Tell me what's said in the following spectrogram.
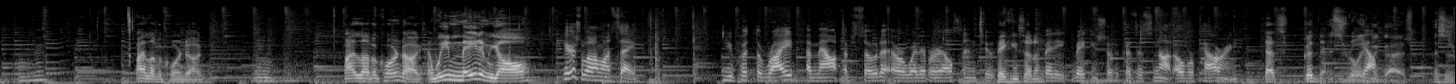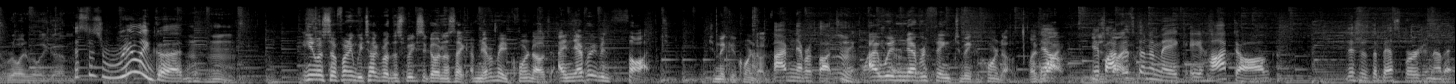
Mm. I love a corn dog. I love a corn dog. And we made them, y'all. Here's what I want to say. You put the right amount of soda or whatever else into Baking soda? ba- baking soda because it's not overpowering. That's goodness. This is really Yeah. good, guys. This is really, really good. This is really good. You know what's so funny? We talked about this weeks ago, and I was like, I've never made corn dogs. I never even thought to make a corn dog. I've never thought to make one. I would either. never think to make a corn dog. Like, Now, why? You if I was going to make a hot dog, this is the best version of it.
